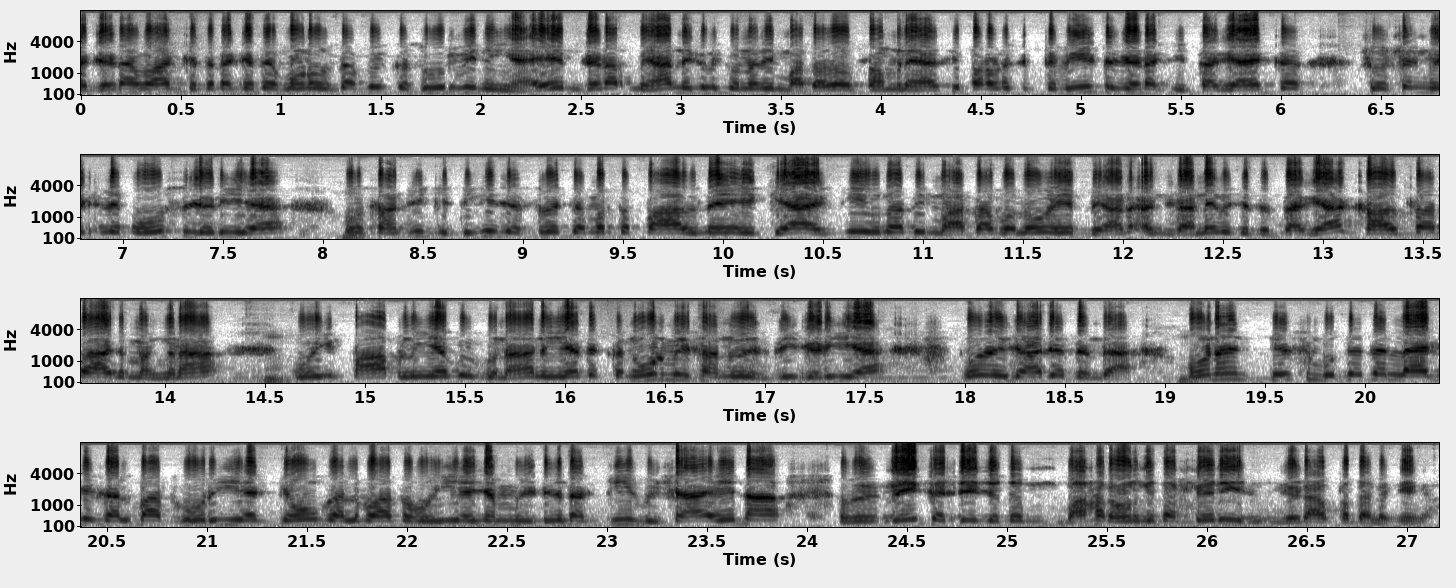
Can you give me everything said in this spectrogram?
ਜਿਹੜਾ ਵਾ ਕਿਤੇ ਨਾ ਕਿਤੇ ਹੁਣ ਉਸਦਾ ਕੋਈ ਕਸੂਰ ਵੀ ਨਹੀਂ ਹੈ ਇਹ ਜਿਹੜਾ ਬਿਆਨ ਨਿਕਲ ਕੇ ਉਹਨਾਂ ਦੀ ਮਾਤਾ ਦਾ ਸਾਹਮਣੇ ਆਇਆ ਸੀ ਪਰ ਉਹਨਾਂ ਇੱਕ ਟਵੀਟ ਜਿਹੜਾ ਕੀਤਾ ਗਿਆ ਇੱਕ ਸੋਸ਼ਲ ਮੀਡੀਆ ਤੇ ਪੋਸਟ ਜਿਹੜੀ ਹੈ ਉਹ ਸਾਂਝੀ ਕੀਤੀ ਗਈ ਜਿਸ ਵਿੱਚ ਅਮਰਤਪਾਲ ਨੇ ਇਹ ਕਿਹਾ ਹੈ ਕਿ ਉਹਨਾਂ ਦੀ ਮਾਤਾ ਵੱਲੋਂ ਇਹ ਬਿਆਨ ਅਣਜਾਣੇ ਵਿੱਚ ਦਿੱਤਾ ਗਿਆ ਖਾਲਸਾ ਰਾਜ ਮੰਗਣਾ ਕੋਈ ਪਾਪ ਨਹੀਂ ਹੈ ਕੋਈ ਗੁਨਾਹ ਨਹੀਂ ਹੈ ਤੇ ਕਾਨੂੰਨ ਵੀ ਸਾਨੂੰ ਇਸ ਦੀ ਜਿਹੜੀ ਆ, ਉਹ ਇਜਾਜ਼ਤ ਦਿੰਦਾ। ਹੁਣ ਕਿਸ ਮੁੱਦੇ ਤੇ ਲੈ ਕੇ ਗੱਲਬਾਤ ਹੋ ਰਹੀ ਹੈ, ਕਿਉਂ ਗੱਲਬਾਤ ਹੋਈ ਹੈ ਜਾਂ ਮੀਟਿੰਗ ਦਾ ਕੀ ਵਿਸ਼ਾ ਇਹ ਤਾਂ ਵਿਵੇਕ ਅਜੇ ਜਦੋਂ ਬਾਹਰ ਆਉਣਗੇ ਤਾਂ ਫਿਰ ਹੀ ਜਿਹੜਾ ਪਤਾ ਲੱਗੇਗਾ।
